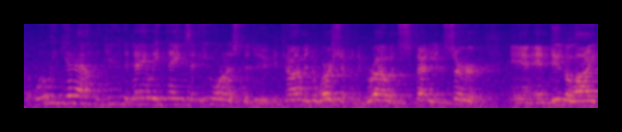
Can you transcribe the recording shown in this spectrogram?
But will we get out and do the daily things that He wants us to do, to come and to worship and to grow and study and serve and, and do the light,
